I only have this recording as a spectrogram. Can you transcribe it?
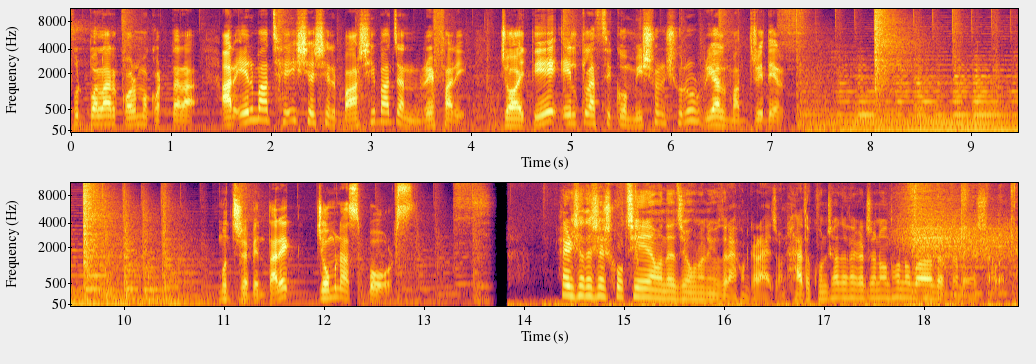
ফুটবলার কর্মকর্তারা। আর এর মাঝেই শেষের বাঁশি বাজান রেফারি। জয় দিয়ে এল ক্লাসিকো মিশন শুরু রিয়াল মাদ্রিদের। মুজরাবেন তারেক, যমুনা স্পোর্টস। এর সাথে শেষ করছি আমাদের যমুনা নিউজের এখনকার আয়োজন। এতক্ষণ সাথে থাকার জন্য ধন্যবাদ আপনাদের সবাইকে।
